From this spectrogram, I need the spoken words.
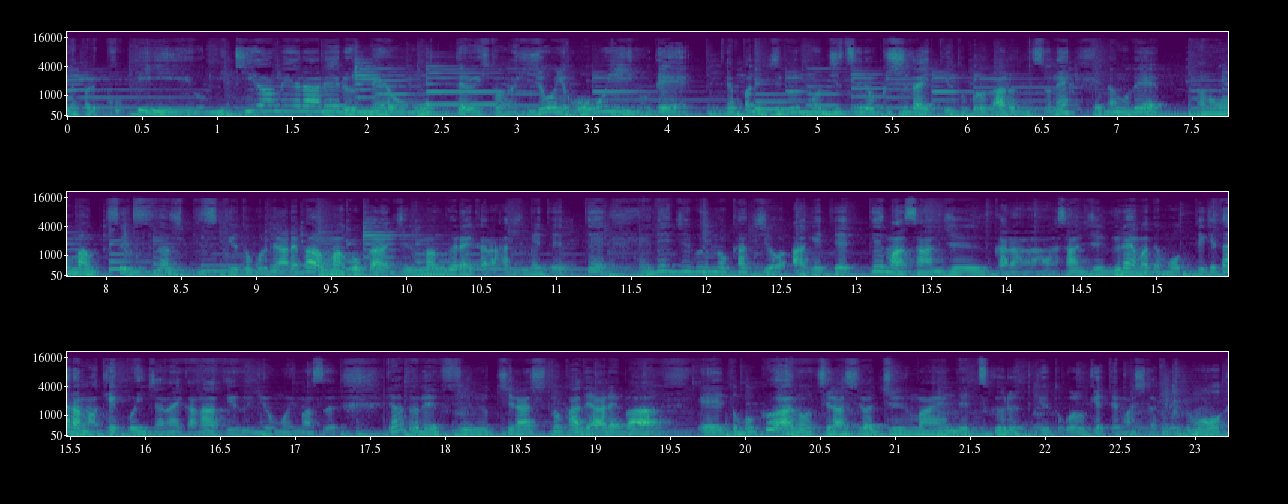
やっぱりコピーを見極められる目を持ってる人が非常に多いので、やっぱり自分の実力次第っていうところがあるんですよね。なので、あの、まあ、セールスレターの執筆っていうところであれば、まあ、5から10万ぐらいから始めてって、で、自分の価値を上げてって、まあ、30から30ぐらいまで持っていけたら、まあ、結構いいんじゃないかなっていうふうに思います。で、あとね、普通のチラシとかであれば、えっ、と、僕はあの、チラシは10万円で作るっていうところを受けてましたけれども、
